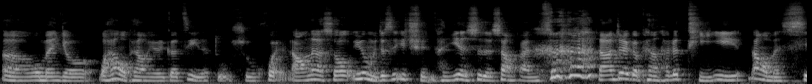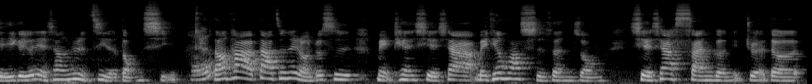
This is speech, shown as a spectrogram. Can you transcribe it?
呃，我们有我和我朋友有一个自己的读书会，然后那个时候，因为我们就是一群很厌世的上班族，然后这个朋友他就提议让我们写一个有点像日记的东西，然后它的大致内容就是每天写下，每天花十分钟写下三个你觉得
